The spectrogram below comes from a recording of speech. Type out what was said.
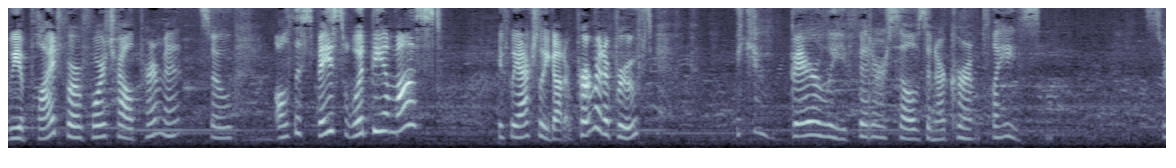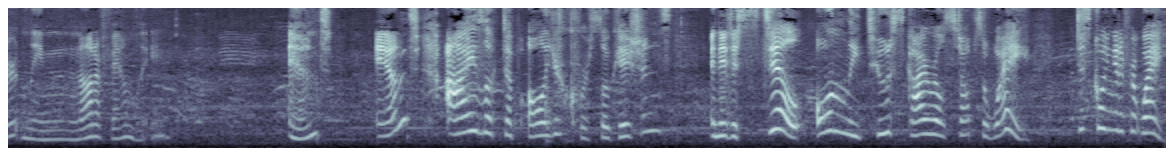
we applied for a four child permit, so all the space would be a must. If we actually got our permit approved, we can barely fit ourselves in our current place. Certainly not a family. And, and, I looked up all your course locations, and it is still only two Skyrail stops away, just going a different way.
